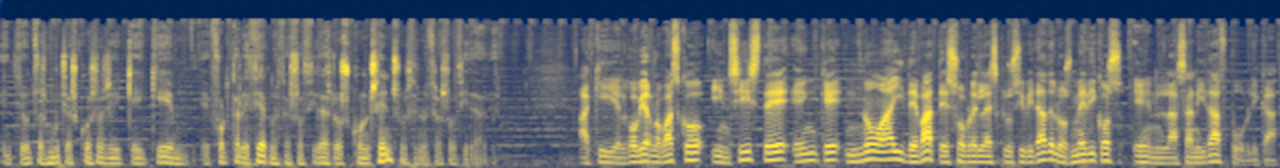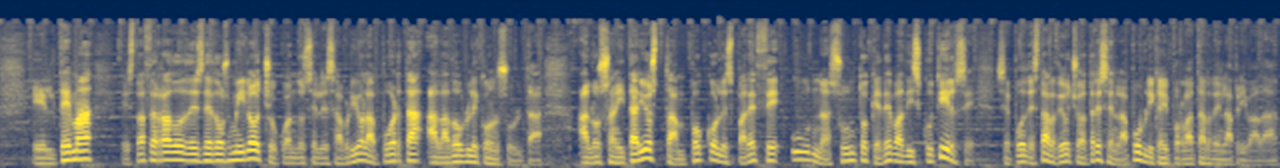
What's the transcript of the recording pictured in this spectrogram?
entre otras muchas cosas, es que hay que eh, fortalecer nuestras sociedades, los consensos de nuestras sociedades. Aquí el gobierno vasco insiste en que no hay debate sobre la exclusividad de los médicos en la sanidad pública. El tema está cerrado desde 2008, cuando se les abrió la puerta a la doble consulta. A los sanitarios tampoco les parece un asunto que deba discutirse. Se puede estar de 8 a 3 en la pública y por la tarde en la privada.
